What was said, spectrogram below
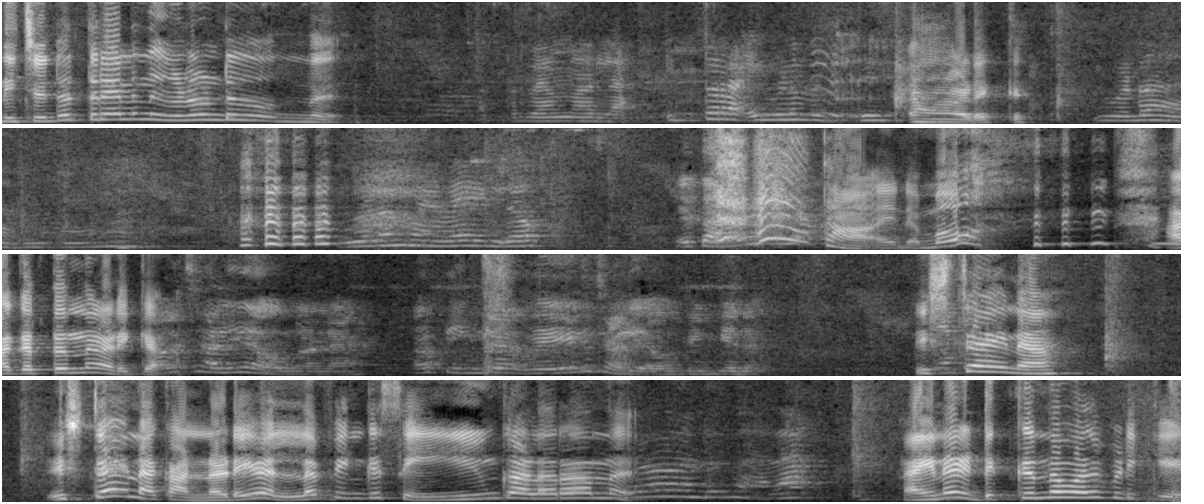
നിച്ചുന്റെ അത്രയാണ് നീളമുണ്ട് തോന്നുന്നു. അത്രയൊന്നുമല്ല. ഇത്ര ഇവിടെ വെക്ക്. ആ അടക്ക്. ഇവിടെ ഇവിടെ നിലയില്ല താരമോ അകത്തുനിന്ന് അടിക്കാം ഇഷ്ടായിന? ഇഷ്ടായിന കണ്ണടയും എല്ലാം പിങ്ക് സെയിം കളറാന്ന് അതിനെ എടുക്കുന്ന പോലെ പിടിക്കേ.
